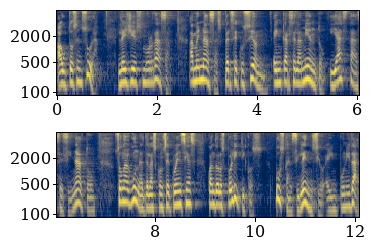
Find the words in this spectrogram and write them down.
autocensura, leyes mordaza, amenazas, persecución, encarcelamiento y hasta asesinato son algunas de las consecuencias cuando los políticos buscan silencio e impunidad.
